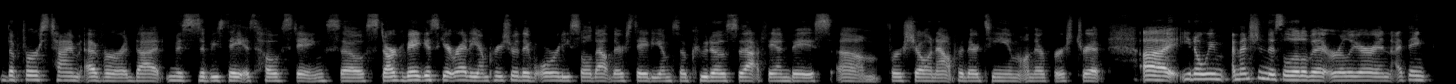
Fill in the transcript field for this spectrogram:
the first time ever that Mississippi State is hosting. So, Stark Vegas, get ready. I'm pretty sure they've already sold out their stadium. So, kudos to that fan base um, for showing out for their team on their first trip. Uh, you know, we I mentioned this a little bit earlier, and I think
